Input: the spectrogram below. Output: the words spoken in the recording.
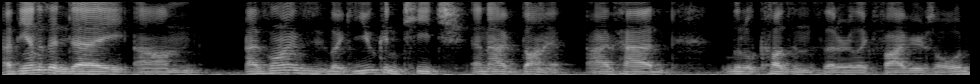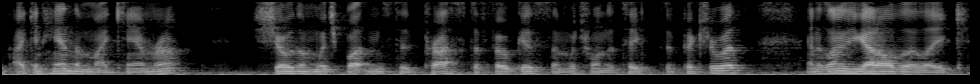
at the end of the day, um, as long as like you can teach, and I've done it. I've had little cousins that are like five years old. I can hand them my camera, show them which buttons to press to focus and which one to take the picture with, and as long as you got all the like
